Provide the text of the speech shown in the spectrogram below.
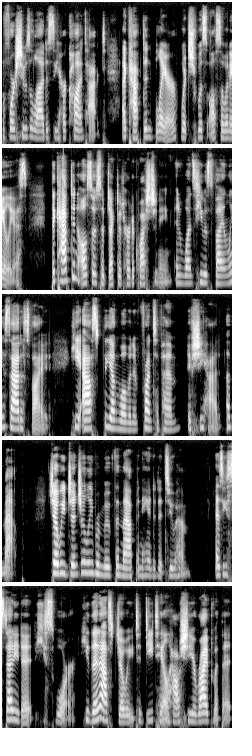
before she was allowed to see her contact, a Captain Blair, which was also an alias. The captain also subjected her to questioning, and once he was finally satisfied, he asked the young woman in front of him if she had a map. Joey gingerly removed the map and handed it to him. As he studied it, he swore. He then asked Joey to detail how she arrived with it.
